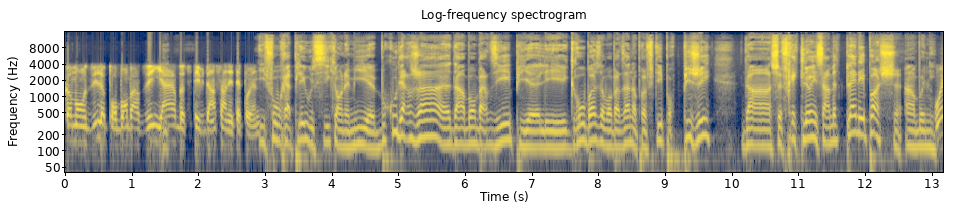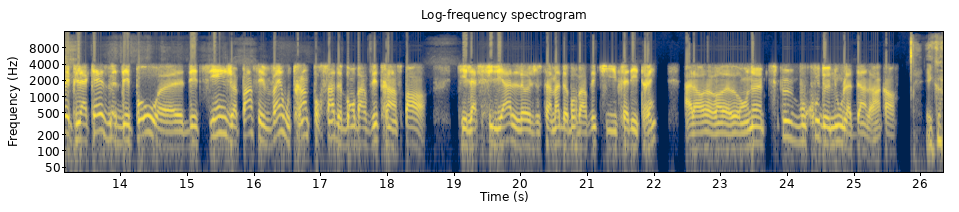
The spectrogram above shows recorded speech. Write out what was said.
comme on dit là pour Bombardier. Hier, de toute évidence, ça n'en était pas une. Il faut rappeler aussi qu'on a mis beaucoup d'argent dans Bombardier, puis les gros boss de Bombardier en ont profité pour piger dans ce fric-là et s'en mettre plein des poches en Bonnie. Oui, puis la caisse de dépôt euh, détient, je pense, c'est 20 ou 30% de Bombardier Transport, qui est la filiale, justement, de Bombardier qui fait des trains. Alors, euh, on a un petit peu beaucoup de nous là-dedans, là, encore. Écoute,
